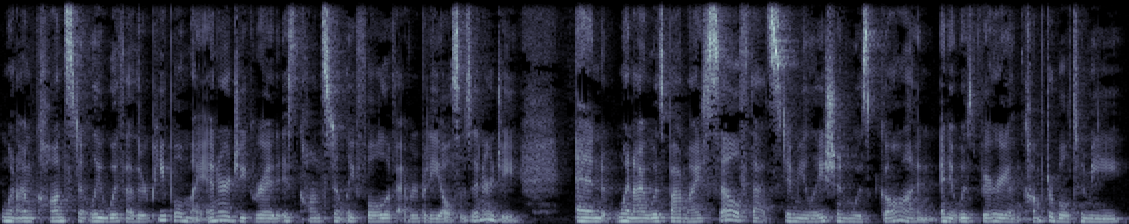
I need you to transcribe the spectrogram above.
when I'm constantly with other people, my energy grid is constantly full of everybody else's energy. And when I was by myself, that stimulation was gone and it was very uncomfortable to me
